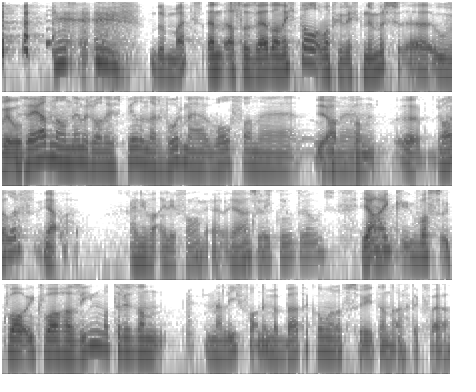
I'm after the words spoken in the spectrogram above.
De max. En hadden zij dan echt al, want je zegt nummers, eh, hoeveel? Zij hadden al nummers, want zij speelden daarvoor met Wolf van, eh ja, van, eh, van. Waldorf. Ja, En nu van Elefant. ja, vrij juist. cool trouwens. Ja, ik, ik, was, ik, wou, ik wou gaan zien, maar er is dan mijn lief van in mijn buiten komen of zoiets. Dan dacht ik van ja.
